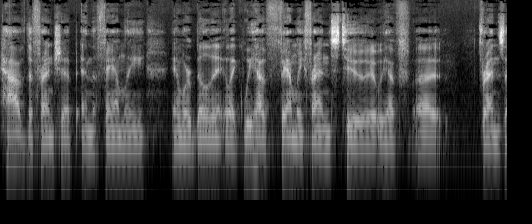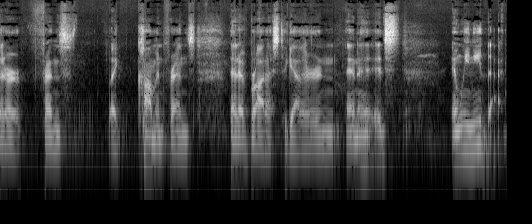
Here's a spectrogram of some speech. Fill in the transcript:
have the friendship and the family, and we're building like we have family friends too. We have uh, friends that are friends like common friends that have brought us together, and and it's and we need that.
